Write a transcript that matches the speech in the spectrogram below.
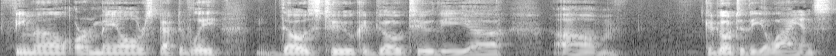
female or male, respectively. Those two could go to the uh, um, could go to the alliance.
